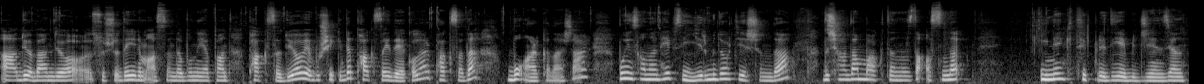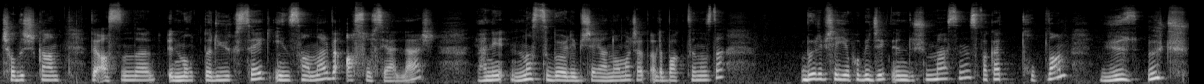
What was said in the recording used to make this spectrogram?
Aa diyor ben diyor suçlu değilim aslında bunu yapan Paksa diyor ve bu şekilde Paksa'yı da yakalıyorlar. Paksa da bu arkadaşlar. Bu insanların hepsi 24 yaşında. Dışarıdan baktığınızda aslında inek tipli diyebileceğiniz yani çalışkan ve aslında notları yüksek insanlar ve asosyaller. Yani nasıl böyle bir şey yani normal şartlarda baktığınızda böyle bir şey yapabileceklerini düşünmezsiniz. Fakat toplam 103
